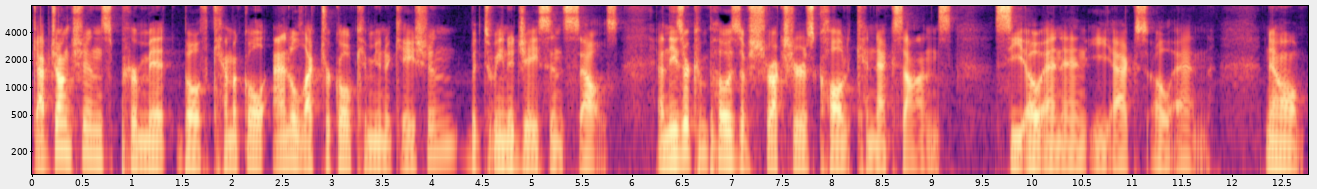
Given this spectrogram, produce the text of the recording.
Gap junctions permit both chemical and electrical communication between adjacent cells. And these are composed of structures called connexons, C O N N E X O N. Now,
